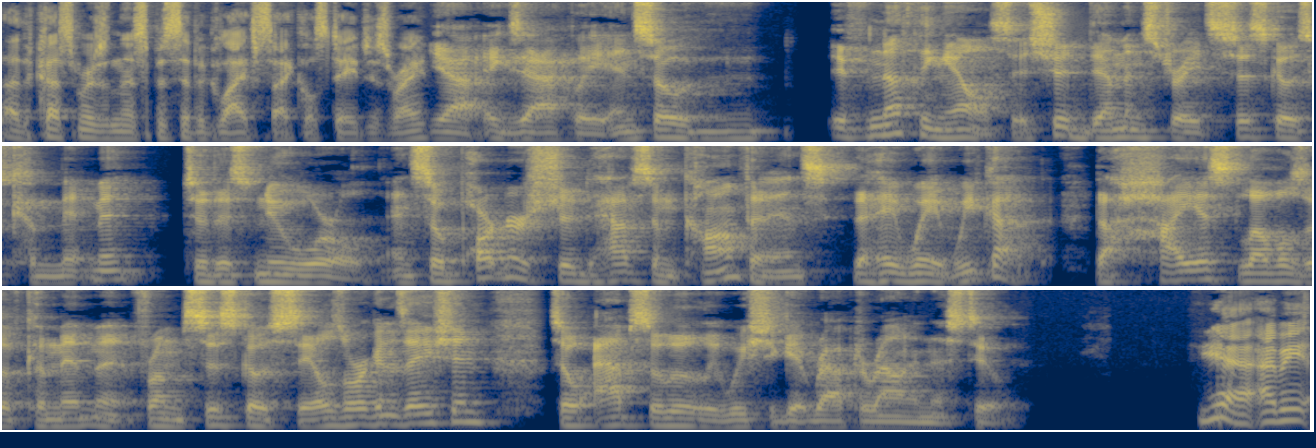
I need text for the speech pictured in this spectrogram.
uh, the customers in the specific life cycle stages, right? Yeah, exactly. And so, if nothing else, it should demonstrate Cisco's commitment to this new world. And so, partners should have some confidence that, hey, wait, we've got the highest levels of commitment from Cisco's sales organization. So, absolutely, we should get wrapped around in this too. Yeah, I mean,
